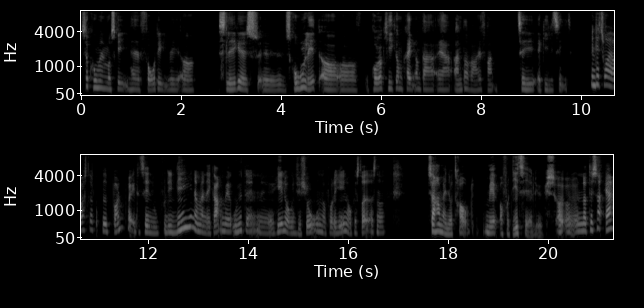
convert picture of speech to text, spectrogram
så kunne man måske have fordel ved at slække øh, skruen lidt og, og prøve at kigge omkring, om der er andre veje frem til agilitet. Men det tror jeg også, der er blevet båndbredde til nu. Fordi lige når man er i gang med at uddanne øh, hele organisationen og få det hele orkestreret og sådan noget, så har man jo travlt med at få det til at lykkes. Og, og når det så er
